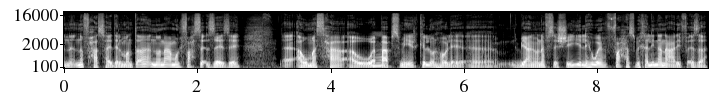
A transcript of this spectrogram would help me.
نفحص هيدي المنطقة إنه نعمل فحص إزازة. أو مسحة أو مم. باب سمير كلهم هول آه، بيعنوا نفس الشيء اللي هو فحص بخلينا نعرف إذا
